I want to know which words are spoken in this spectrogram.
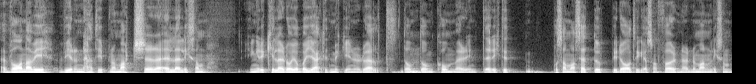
vana vid, vid den här typen av matcher. Eller liksom yngre killar idag jobbar jäkligt mycket individuellt. De, de kommer inte riktigt på samma sätt upp idag tycker jag som förr när man liksom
